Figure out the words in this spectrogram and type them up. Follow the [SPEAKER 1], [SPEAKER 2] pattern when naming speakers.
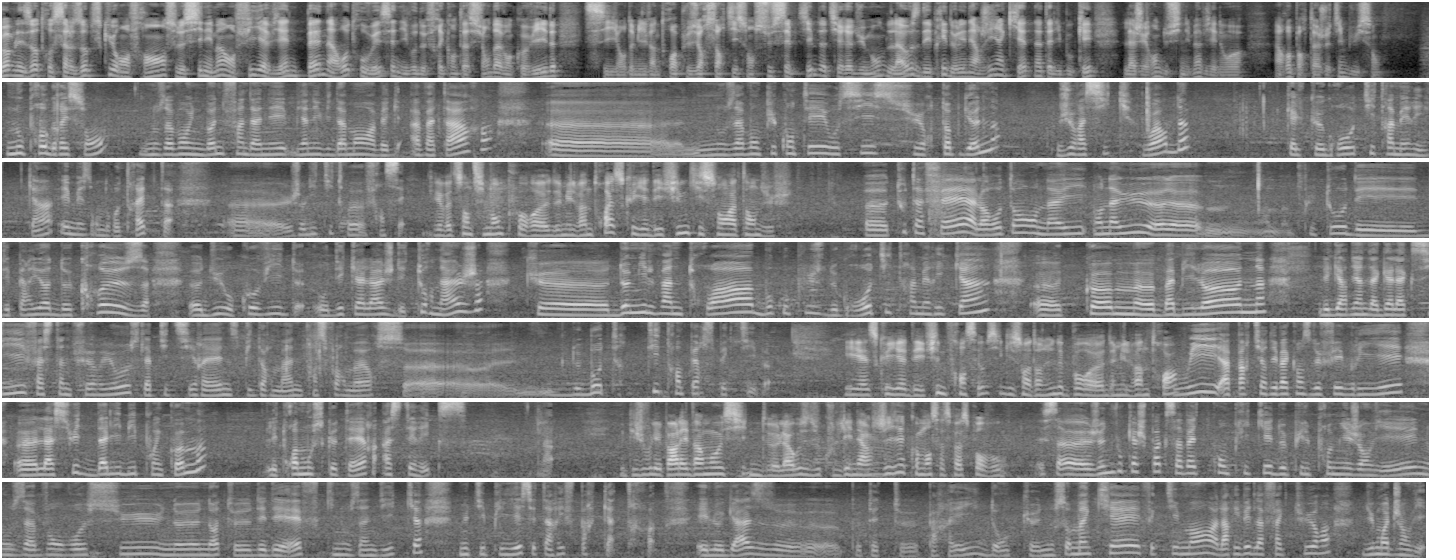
[SPEAKER 1] Comme les autres salles obscures en France, le cinéma en fille à Vienne peine à retrouver ses niveaux de fréquentation d'avant Covid. Si en 2023 plusieurs sorties sont susceptibles d'attirer du monde, la hausse des prix de l'énergie inquiète Nathalie Bouquet, la gérante du cinéma viennois. Un reportage de Tim Buisson.
[SPEAKER 2] Nous progressons. Nous avons une bonne fin d'année, bien évidemment, avec Avatar. Euh, nous avons pu compter aussi sur Top Gun, Jurassic World, quelques gros titres américains et maison de retraite. Euh, joli titre français.
[SPEAKER 3] Quel est votre sentiment pour 2023 euh, Est-ce qu'il y a des films qui sont attendus?
[SPEAKER 2] Euh, tout à fait. Alors autant on a eu, on a eu plutôt des, des, périodes creuses dues au Covid, au décalage des tournages, que 2023, beaucoup plus de gros titres américains comme Babylone. Les Gardiens de la Galaxie, Fast and Furious, La Petite Sirène, Spider-Man, Transformers, euh, de beaux titres en perspective.
[SPEAKER 3] Et est-ce qu'il y a des films français aussi qui sont attendus pour 2023 euh,
[SPEAKER 2] Oui, à partir des vacances de février, euh, la suite d'alibi.com, Les Trois Mousquetaires, Astérix.
[SPEAKER 3] Et puis je voulais parler d'un mot aussi de la hausse du coût de l'énergie. Comment ça se passe pour vous?
[SPEAKER 2] Je ne vous cache pas que ça va être compliqué depuis le 1er janvier. Nous avons reçu une note d'EDF qui nous indique multiplier ces tarifs par 4. Et le gaz euh, peut être pareil. Donc euh, nous sommes inquiets effectivement à l'arrivée de la facture du mois de janvier.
